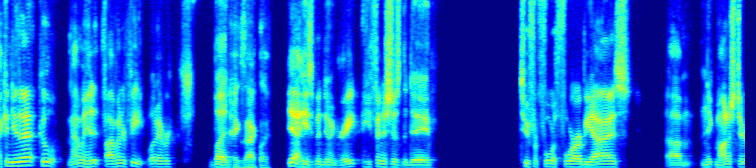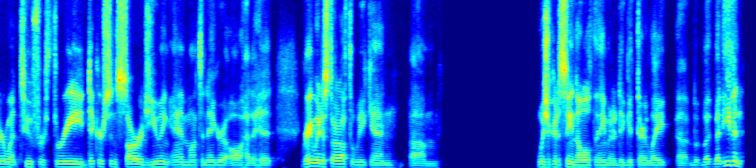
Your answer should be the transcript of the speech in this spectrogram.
I can do that. Cool. Now I'm gonna hit it 500 feet, whatever." But exactly, yeah, he's been doing great. He finishes the day two for four, with four RBIs. Um, Nick Monistere went two for three. Dickerson, Sarge, Ewing, and Montenegro all had a hit. Great way to start off the weekend. Um, wish I could have seen the whole thing, but I did get there late. Uh, but but but even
